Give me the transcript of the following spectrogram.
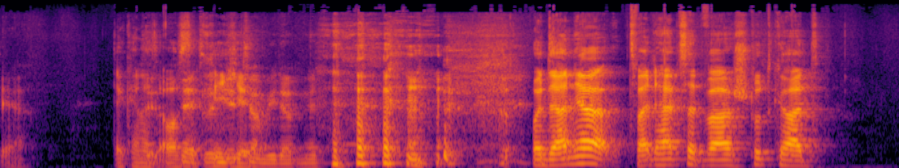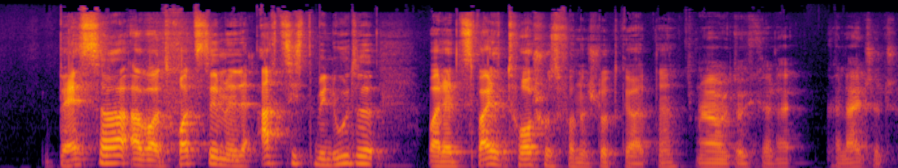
der. Der kann das aus, der der trainiert schon wieder mit. Und dann ja, zweite Halbzeit war Stuttgart besser, aber trotzdem in der 80. Minute war der zweite Torschuss von Stuttgart, ne? Ja, durch Kalaj- Kalajdzic.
